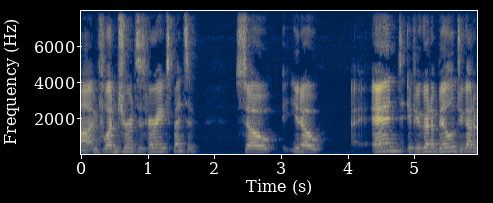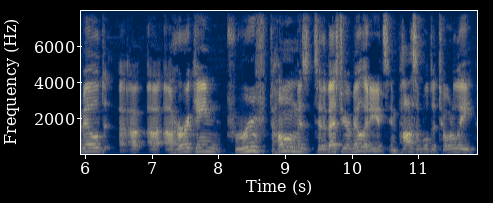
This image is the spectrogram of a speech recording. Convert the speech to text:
Uh, and flood insurance is very expensive. So, you know, and if you're going to build, you got to build a, a, a hurricane proof home as, to the best of your ability. It's impossible to totally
